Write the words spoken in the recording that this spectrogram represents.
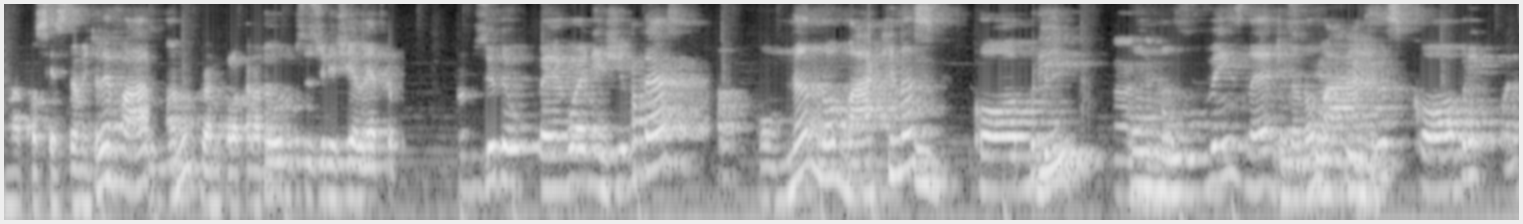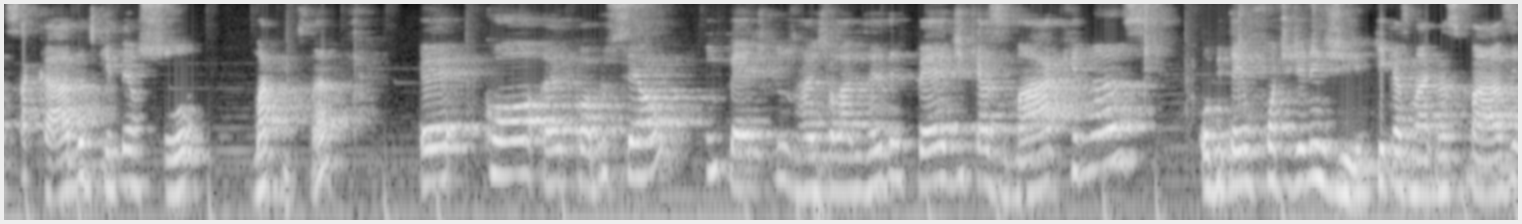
uma consciência extremamente elevada. Para não colocar nada, eu não preciso de energia elétrica produzida, eu pego a energia que acontece com nanomáquinas, cobre com nuvens né, de nanomáquinas, cobre, olha a sacada de quem pensou Matrix, né? É, co- é, cobre o céu, impede que os raios solares entrem, impede que as máquinas obtenham fonte de energia. O que, que as máquinas fazem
